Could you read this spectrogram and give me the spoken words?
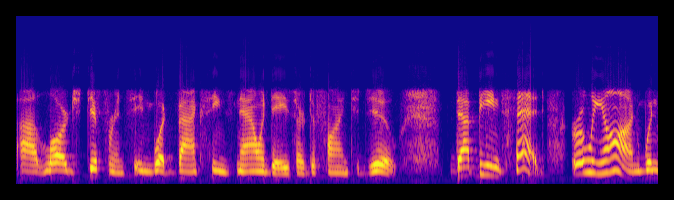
uh, large difference in what vaccines nowadays are defined to do. That being said, early on, when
